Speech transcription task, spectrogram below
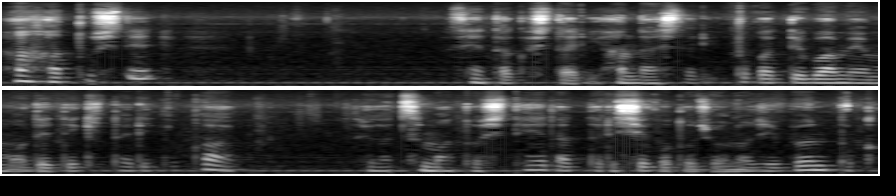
母として選択したり判断したりとかっていう場面も出てきたりとかそれが妻としてだったり仕事上の自分とか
